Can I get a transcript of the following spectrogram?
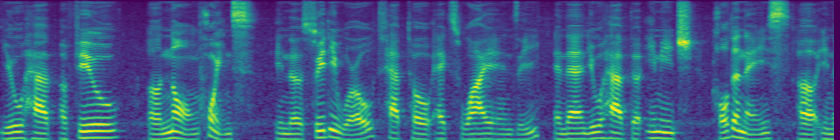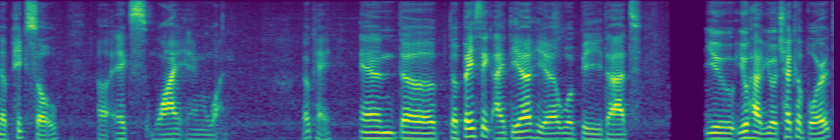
you have a few uh, known points in the 3D world, capital X, Y, and Z. And then you have the image coordinates uh, in the pixel uh, X, Y, and 1. Okay, and the, the basic idea here would be that you, you have your checkerboard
